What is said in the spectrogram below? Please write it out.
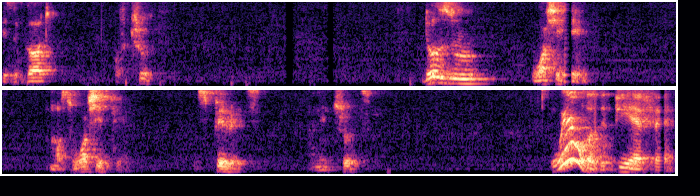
is a God of truth. Those who worship Him must worship Him spirit and in truth. Where was the PFN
